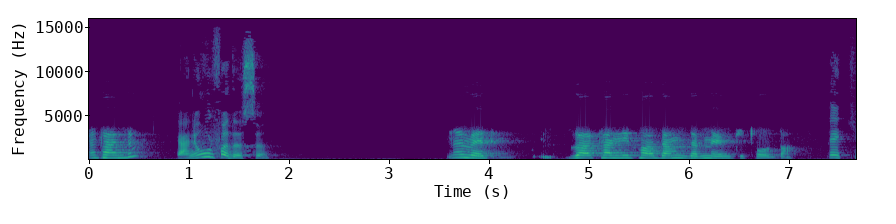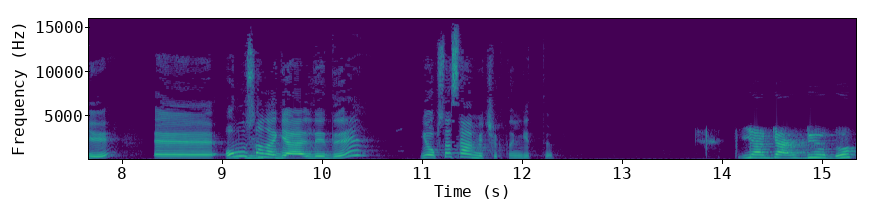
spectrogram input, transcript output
Efendim? Yani Urfa'dasın. Evet. Zaten ifadem de mevcut orada. Peki ee, o mu sana gel dedi yoksa sen mi çıktın gittin? Ya gel diyordu.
